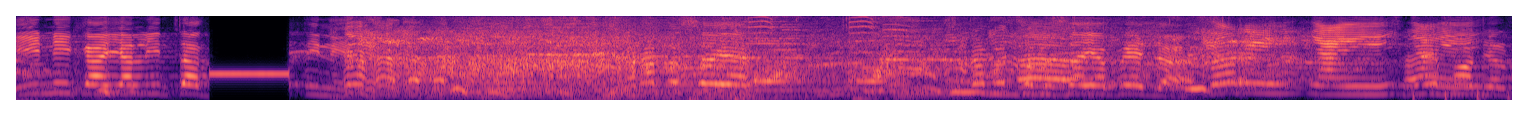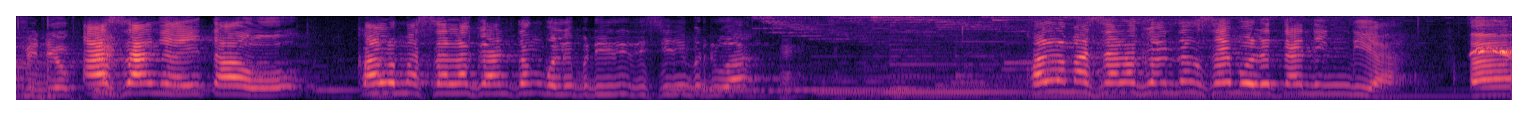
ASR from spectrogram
Ini kayak lintah ini. Kenapa saya? Kenapa sama saya beda? Sorry, Nyai. Saya Nyai. model video klip. Asal Nyai tahu, kalau masalah ganteng boleh berdiri di sini berdua. Kalau masalah ganteng saya boleh tanding dia. Eh,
